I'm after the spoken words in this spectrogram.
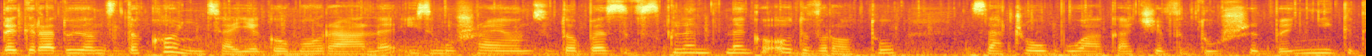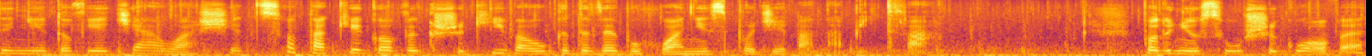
degradując do końca jego morale i zmuszając do bezwzględnego odwrotu, zaczął błagać w duszy, by nigdy nie dowiedziała się, co takiego wykrzykiwał, gdy wybuchła niespodziewana bitwa. Podniósłszy głowę,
